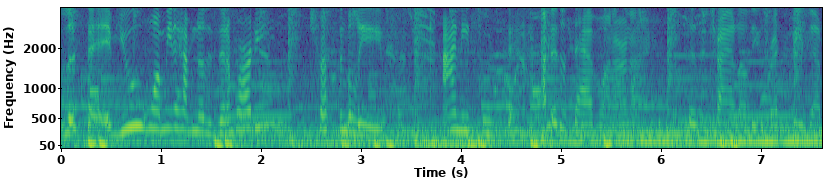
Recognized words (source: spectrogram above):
Listen, if you want me to have another dinner party, trust and believe. I need food stamps. I'm supposed to have one, aren't I? To try out all these recipes. I'm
